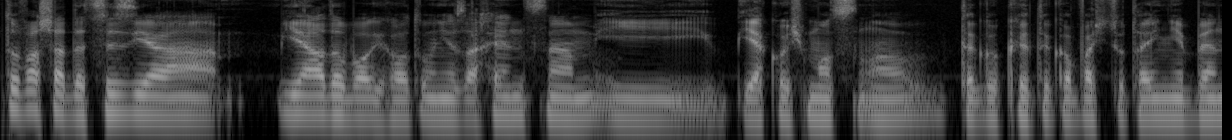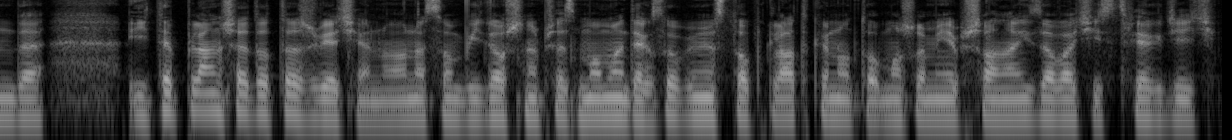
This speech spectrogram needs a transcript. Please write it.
to wasza decyzja. Ja do bojkotu nie zachęcam i jakoś mocno tego krytykować tutaj nie będę. I te plansze to też wiecie, no one są widoczne przez moment. Jak zrobimy stop klatkę, no to możemy je przeanalizować i stwierdzić,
